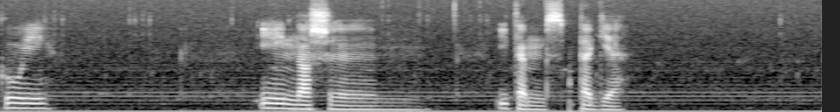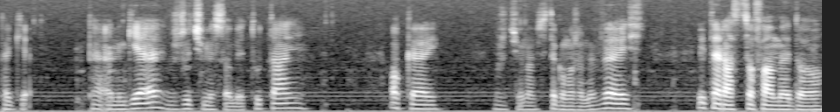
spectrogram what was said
GUI i nasz item z PG PNG wrzućmy sobie tutaj. Ok wrzucił nam z tego możemy wyjść. I teraz cofamy do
